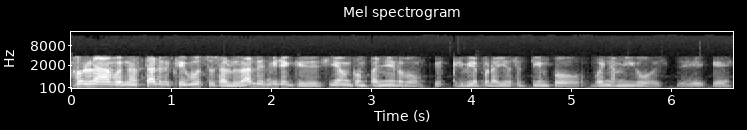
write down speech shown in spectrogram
Hola, buenas tardes, qué gusto saludarles. Miren que decía un compañero que escribía por ahí hace tiempo, buen amigo, este, que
